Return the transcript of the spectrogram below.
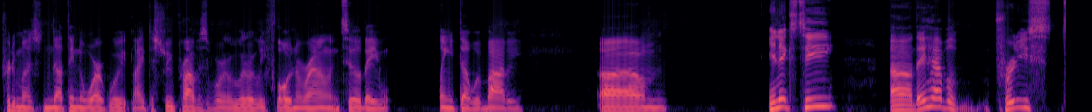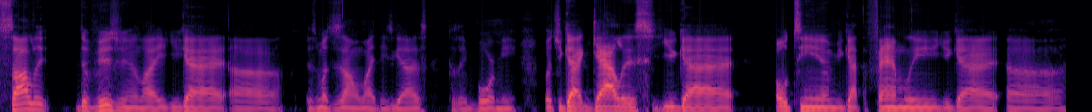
pretty much nothing to work with. Like the Street Profits were literally floating around until they linked up with Bobby. Um, NXT, uh, they have a pretty solid division. Like you got, uh, as much as I don't like these guys because they bore me, but you got Gallus, you got OTM, you got the family, you got uh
